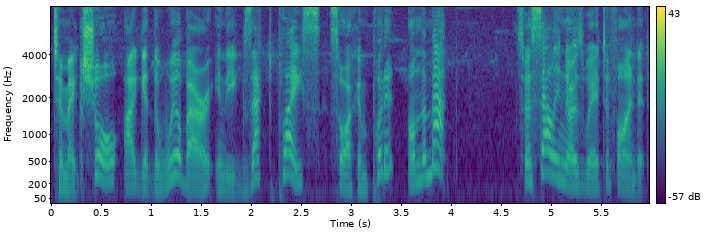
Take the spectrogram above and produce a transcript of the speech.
to make sure I get the wheelbarrow in the exact place so I can put it on the map. So Sally knows where to find it.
